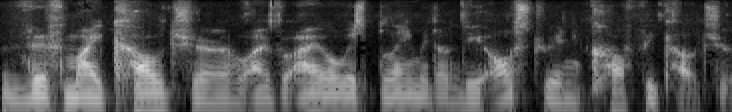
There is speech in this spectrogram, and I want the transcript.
with my culture, I, I always blame it on the Austrian coffee culture,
